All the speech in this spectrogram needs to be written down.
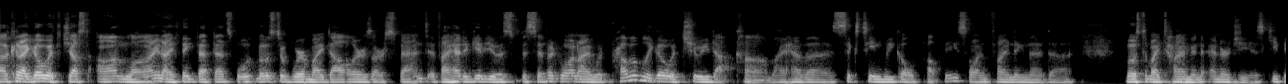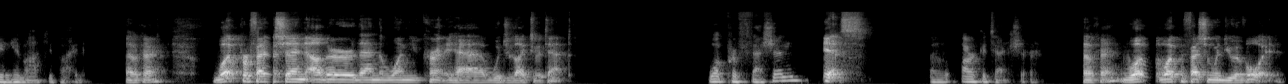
Uh, can I go with just online? I think that that's most of where my dollars are spent. If I had to give you a specific one, I would probably go with Chewy.com. I have a 16 week old puppy, so I'm finding that uh, most of my time and energy is keeping him occupied. Okay. What profession other than the one you currently have would you like to attempt? What profession? Yes uh, architecture. Okay. What what profession would you avoid?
